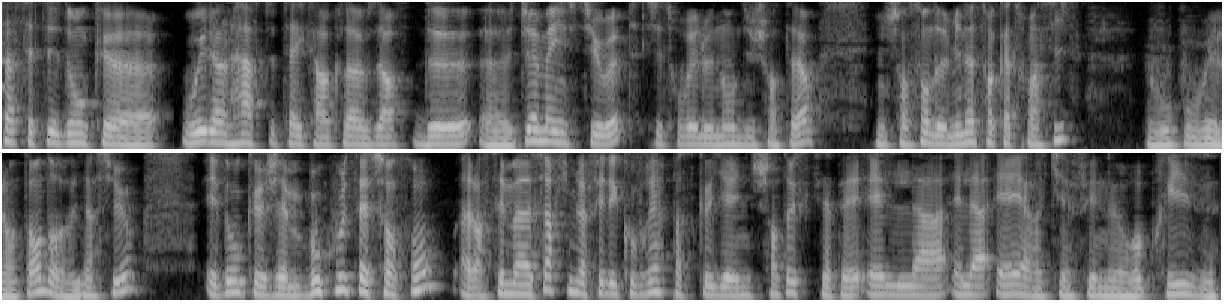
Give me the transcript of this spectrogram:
Ça, c'était donc euh, We Don't Have to Take Our Clothes Off de euh, Jermaine Stewart, j'ai trouvé le nom du chanteur, une chanson de 1986. Vous pouvez l'entendre, bien sûr. Et donc, euh, j'aime beaucoup cette chanson. Alors, c'est ma sœur qui me l'a fait découvrir parce qu'il y a une chanteuse qui s'appelle Ella, Ella qui a fait une reprise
